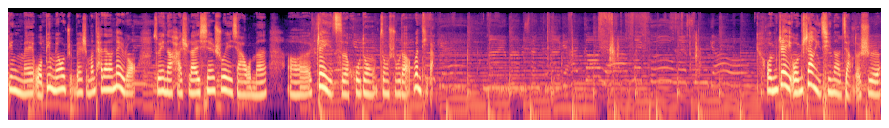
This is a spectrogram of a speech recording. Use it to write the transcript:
并没我并没有准备什么太大的内容，所以呢，还是来先说一下我们，呃，这一次互动赠书的问题吧。我们这我们上一期呢讲的是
